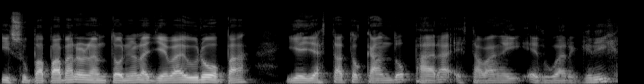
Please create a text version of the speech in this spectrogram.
y su papá Manuel Antonio la lleva a Europa y ella está tocando para, estaban ahí Eduard Grieg,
